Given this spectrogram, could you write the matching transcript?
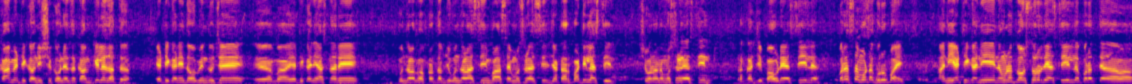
काम या ठिकाणी शिकवण्याचं काम केलं जातं. या ठिकाणी दवबिंदूचे या ठिकाणी असणारे गुंजाळ प्रतापजी गुंजाळ असतील बाळासाहेब मुसळे असतील जटार पाटील असतील शिवनाना मुसळे असतील प्रकाशजी पावडे असतील बराचसा मोठा ग्रुप आहे. आणि या ठिकाणी नवनाथ भाऊ सरोदे असतील परत त्या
